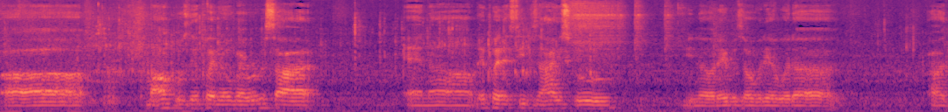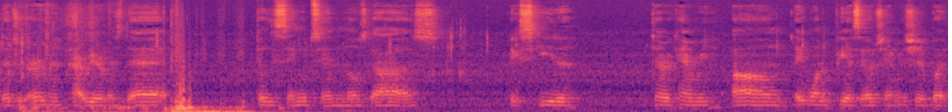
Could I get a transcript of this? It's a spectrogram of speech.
Uh, my uncles they played over at Riverside, and uh, they played at Stevenson High School. You know, they was over there with uh, uh, Dedrick Irvin, Kyrie Irving's dad, Billy Singleton, those guys, Big Skeeter, Derrick Henry. Um, they won a PSL championship, but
